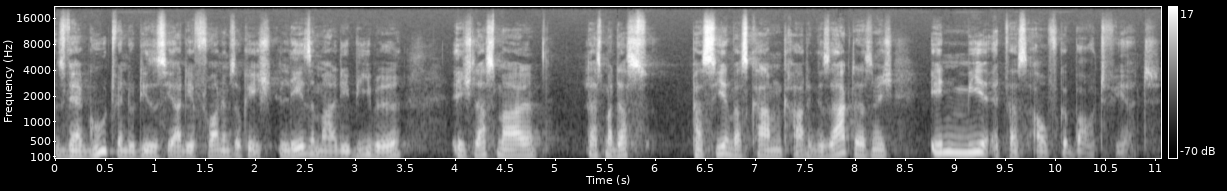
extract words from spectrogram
es wäre gut, wenn du dieses Jahr dir vornimmst, okay, ich lese mal die Bibel, ich lass mal, lass mal das passieren, was Carmen gerade gesagt hat, dass nämlich in mir etwas aufgebaut wird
